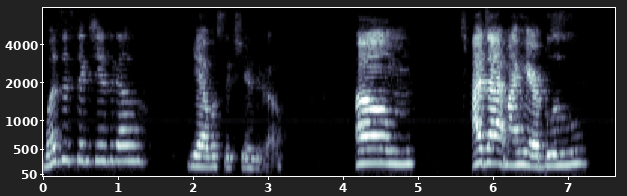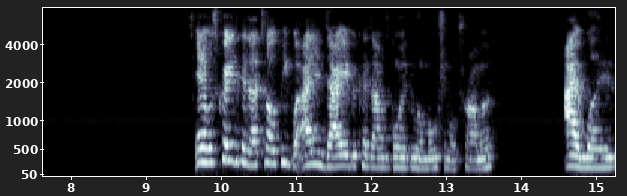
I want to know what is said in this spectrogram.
was it six years ago? Yeah, it was six years ago. Um, I dyed my hair blue. And it was crazy because I told people I didn't dye it because I was going through emotional trauma. I was.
